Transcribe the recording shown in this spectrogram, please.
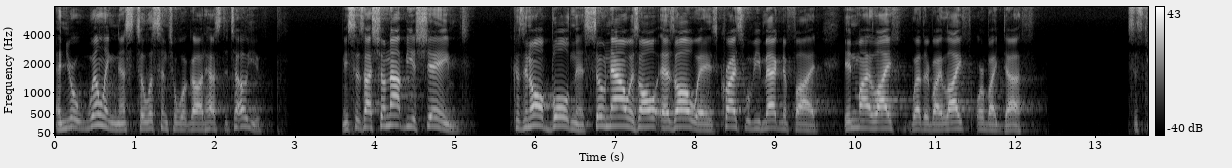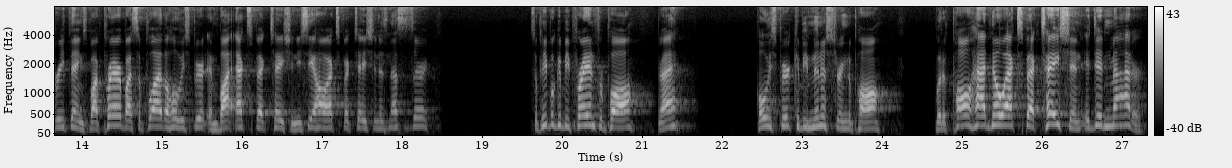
And your willingness to listen to what God has to tell you. And he says, I shall not be ashamed, because in all boldness, so now as, all, as always, Christ will be magnified in my life, whether by life or by death. He says three things by prayer, by supply of the Holy Spirit, and by expectation. You see how expectation is necessary? So people could be praying for Paul, right? Holy Spirit could be ministering to Paul. But if Paul had no expectation, it didn't matter.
